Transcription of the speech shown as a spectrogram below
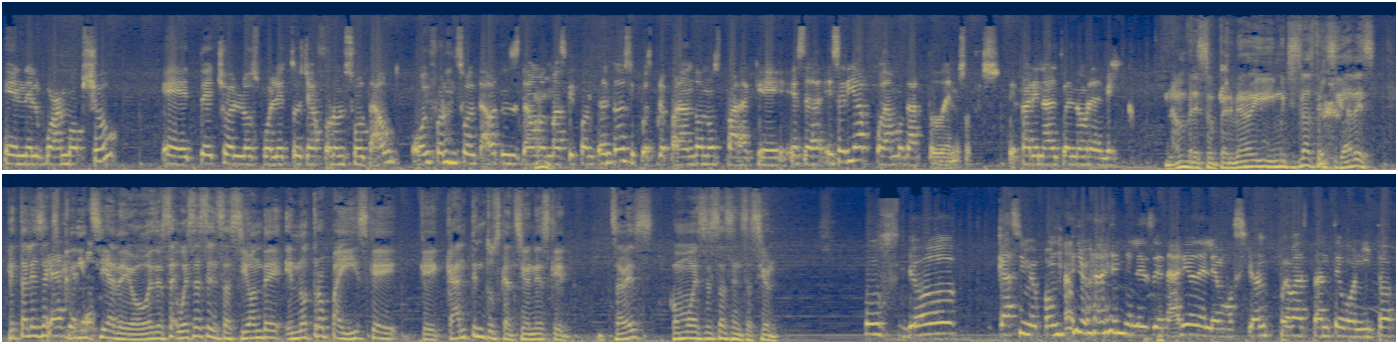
en el Warm Up Show. Eh, de hecho, los boletos ya fueron sold out. Hoy fueron sold out, entonces estamos más que contentos y pues preparándonos para que ese, ese día podamos dar todo de nosotros, dejar en alto el nombre de México. No, hombre, súper bien y muchísimas felicidades. ¿Qué tal esa experiencia de o esa, o esa, sensación de en otro país que, que canten tus canciones, que, ¿sabes? ¿Cómo es esa sensación? Uf, yo casi me pongo a llorar en el escenario de la emoción. Fue bastante bonito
